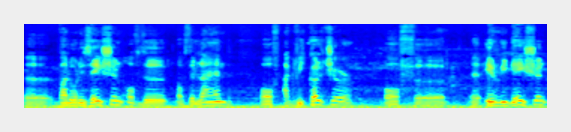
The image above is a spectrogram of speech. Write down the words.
uh, valorization of the, of the land, of agriculture, of uh, uh, irrigation.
